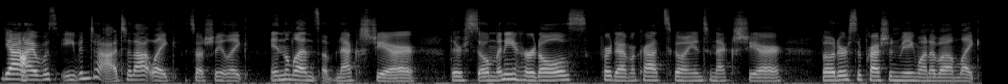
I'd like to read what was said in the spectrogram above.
Yeah, and I was even to add to that, like, especially like in the lens of next year, there's so many hurdles for Democrats going into next year, voter suppression being one of them. Like,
